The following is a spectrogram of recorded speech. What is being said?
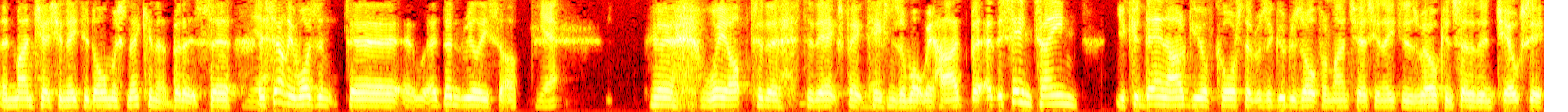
and Manchester United almost nicking it. But it's uh, Yeah. it certainly wasn't. Uh, it, didn't really sort of Yeah, uh, way up to the to the expectations of what we had. But at the same time, you could then argue, of course, that it was a good result for Manchester United as well, considering Chelsea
